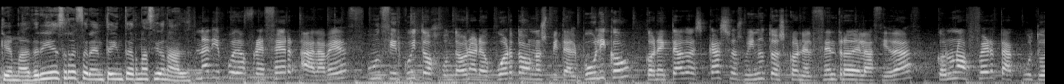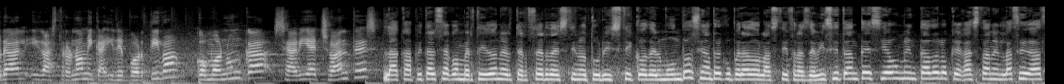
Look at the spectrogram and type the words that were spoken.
que Madrid es referente internacional. Nadie puede ofrecer a la vez un circuito junto a un aeropuerto, a un hospital público, conectado a escasos minutos con el centro de la ciudad, con una oferta cultural y gastronómica y deportiva como nunca se había hecho antes. La capital se ha convertido en el tercer destino turístico del mundo, se han recuperado las cifras de visitantes y ha aumentado lo que gastan en la ciudad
